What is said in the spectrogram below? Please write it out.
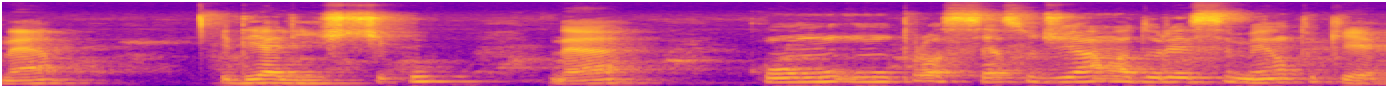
né, idealístico, né, como um processo de amadurecimento que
